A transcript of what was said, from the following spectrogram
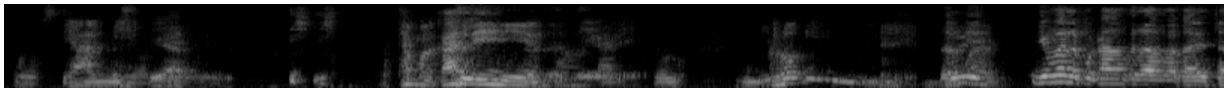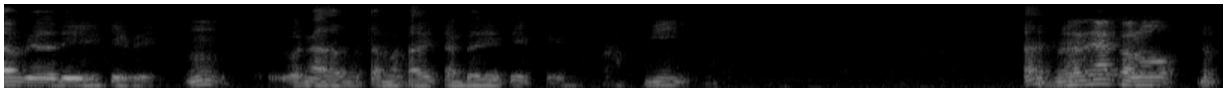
tuh Stiami itu. pertama kali pertama kali itu grogi Tapi- Gimana pengalaman pertama kali tampil di TV? hmm, Pengalaman pertama kali tampil di TV. di- Hah? sebenarnya kalau dep-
